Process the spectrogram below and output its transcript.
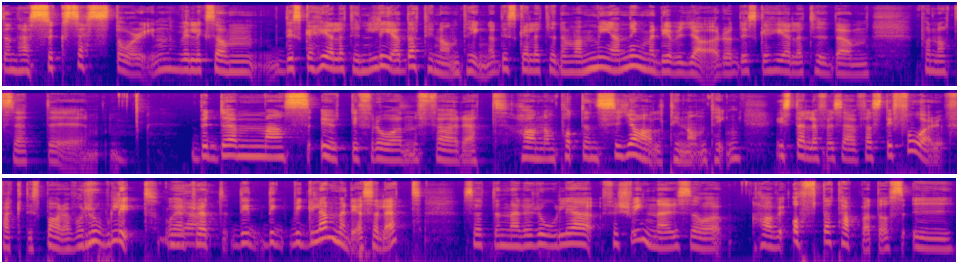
den här success storyn. Vi liksom, det ska hela tiden leda till någonting och det ska hela tiden vara mening med det vi gör och det ska hela tiden på något sätt eh, bedömas utifrån för att ha någon potential till någonting. Istället för så här, fast det får faktiskt bara vara roligt. Och jag ja. tror att det, det, vi glömmer det så lätt. Så att när det roliga försvinner så har vi ofta tappat oss i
